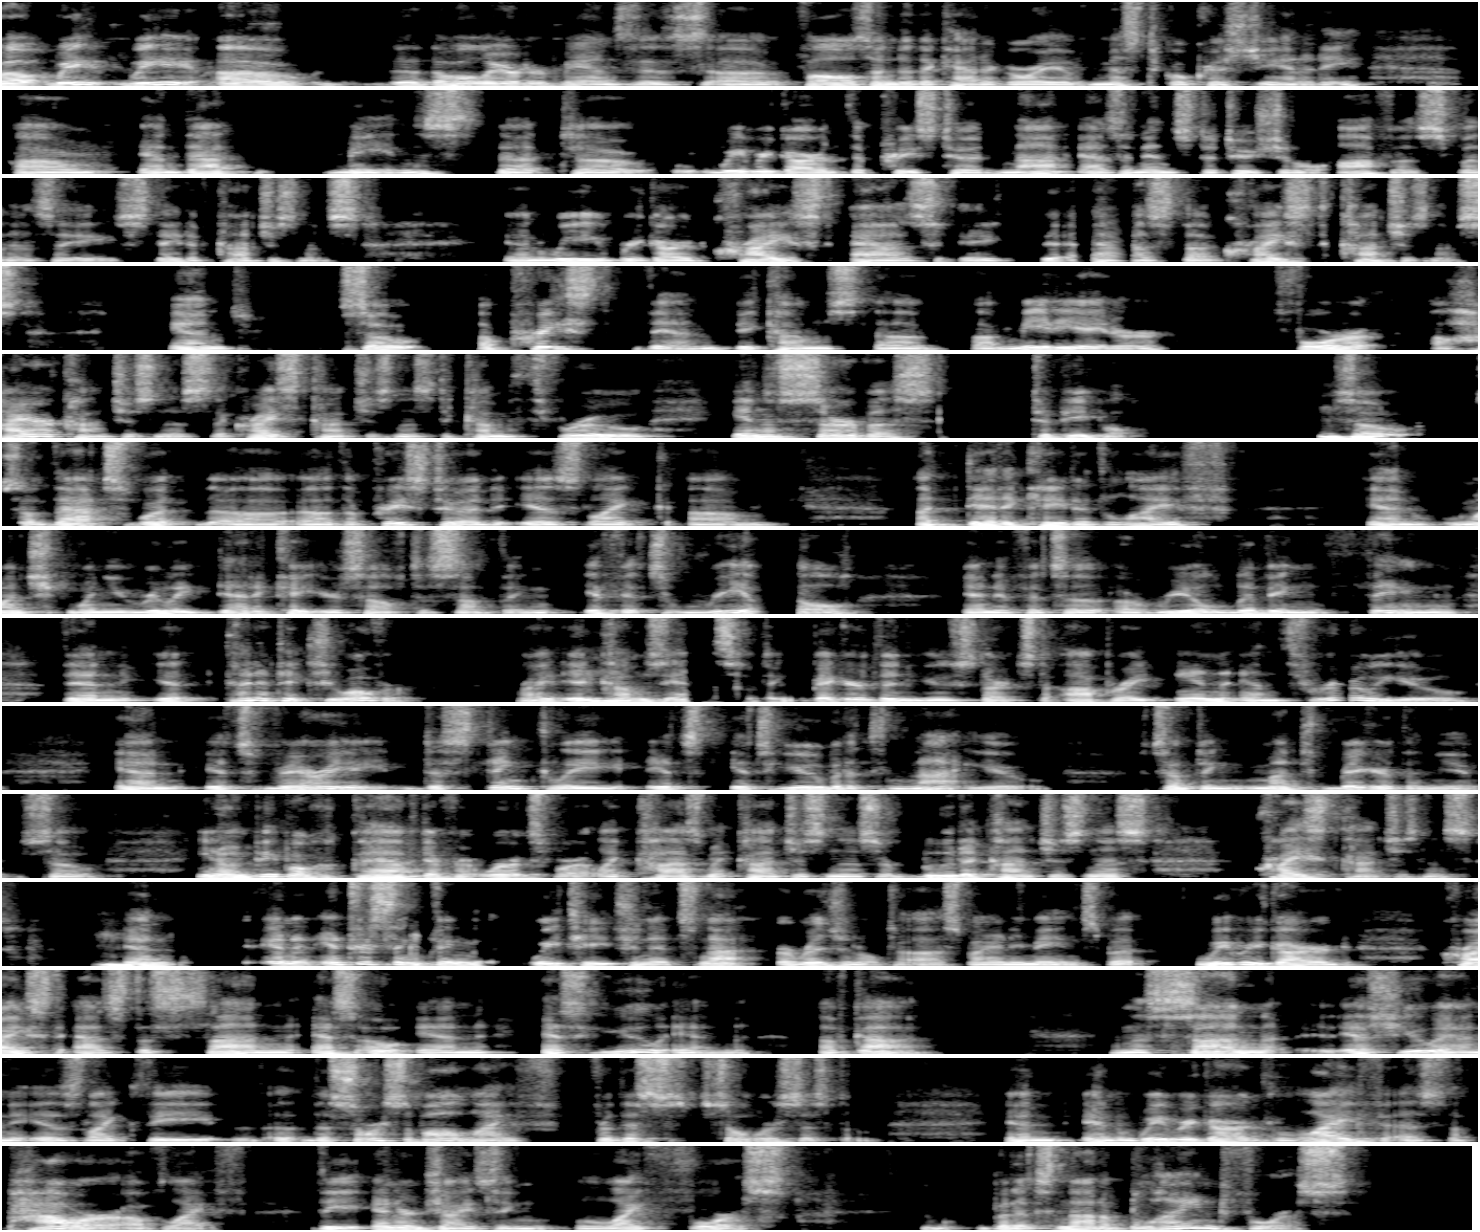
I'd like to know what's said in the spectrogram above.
Well, we we uh, the, the Holy Order of Mans is uh, falls under the category of mystical Christianity, um, and that means that uh, we regard the priesthood not as an institutional office, but as a state of consciousness. And we regard Christ as a as the Christ consciousness. And so a priest then becomes a, a mediator for a higher consciousness, the Christ consciousness, to come through in service to people. Mm-hmm. So, so that's what uh, uh, the priesthood is like um, a dedicated life. And once when you really dedicate yourself to something, if it's real and if it's a, a real living thing, then it kind of takes you over right? It mm-hmm. comes in, something bigger than you starts to operate in and through you. And it's very distinctly, it's it's you, but it's not you. something much bigger than you. So you know, and people have different words for it, like cosmic consciousness or Buddha consciousness, Christ consciousness. Mm-hmm. And and an interesting thing that we teach, and it's not original to us by any means, but we regard Christ as the Son, S O N S U N, of God. And the Sun, S U N, is like the, the source of all life for this solar system. And, and we regard life as the power of life, the energizing life force. But it's not a blind force.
